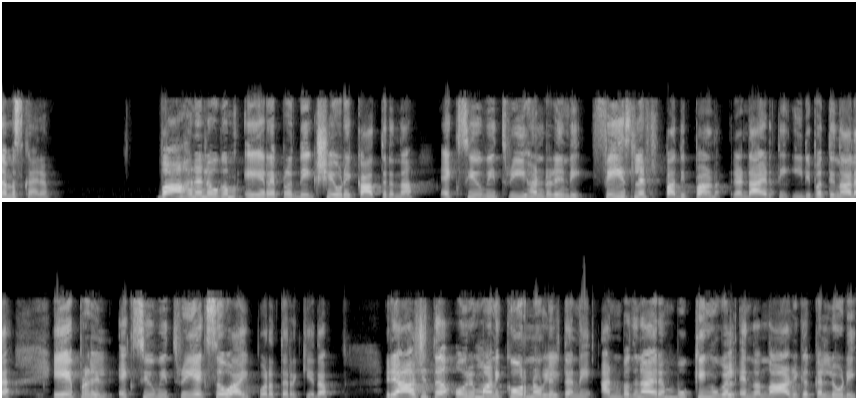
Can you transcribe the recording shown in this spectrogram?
നമസ്കാരം. വാഹനലോകം ഏറെ പ്രതീക്ഷയോടെ കാത്തിരുന്ന എക്സ് യു വി ത്രീ ഹൺഡ്രഡിന്റെ ഫേസ് ലിഫ്റ്റ് പതിപ്പാണ് രണ്ടായിരത്തി ഇരുപത്തിനാല് ഏപ്രിലിൽ X U V three X O ആയി പുറത്തിറക്കിയത്. രാജ്യത്ത് ഒരു മണിക്കൂറിനുള്ളിൽ തന്നെ അൻപതിനായിരം ബുക്കിംഗുകൾ എന്ന നാഴികക്കല്ലോടെ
